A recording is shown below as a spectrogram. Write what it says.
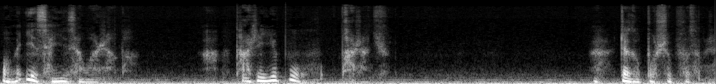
我们一层一层往上爬，啊，他是一步爬上去了，啊，这个不是普通人。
